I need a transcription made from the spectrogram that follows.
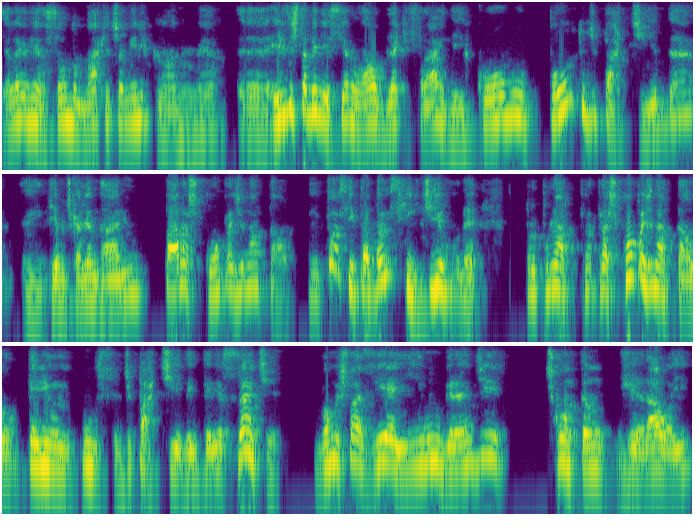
ela é a invenção do marketing americano, né? É, eles estabeleceram lá o Black Friday como ponto de partida, em termos de calendário, para as compras de Natal. Então, assim, para dar um incentivo, né, para as compras de Natal terem um impulso de partida interessante, vamos fazer aí um grande descontão geral aí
